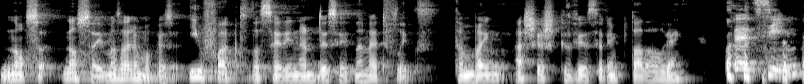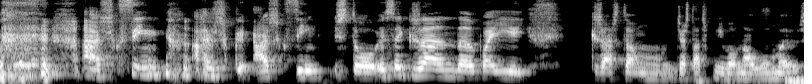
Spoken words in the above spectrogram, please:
Não sei, não sei, mas olha uma coisa. E o facto da série ainda não ter saído na Netflix? Também achas que devia ser imputado a alguém? É, sim, acho que sim, acho que, acho que sim. Estou, eu sei que já anda aí, que já estão, já está disponível em algumas,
